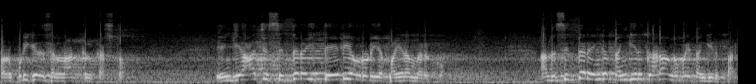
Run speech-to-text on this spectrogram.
அவர் பிடிக்கிற சில நாட்கள் கஷ்டம். எங்கேயாச்சும் சித்தரை தேடி அவருடைய பயணம் இருக்கும். அந்த சித்தர் எங்க தங்கியிருக்காரோ அங்க போய் தங்கியிருப்பார்.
